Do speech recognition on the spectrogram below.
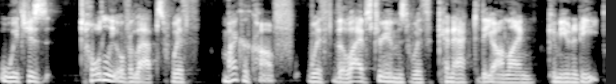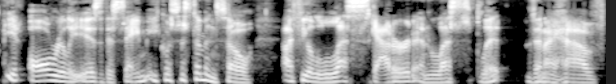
which is totally overlaps with MicroConf, with the live streams, with Connect, the online community. It all really is the same ecosystem. And so I feel less scattered and less split than I have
